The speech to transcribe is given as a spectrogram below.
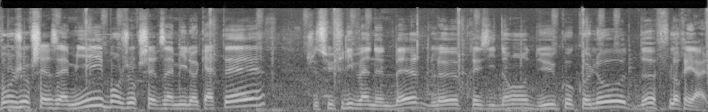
Bonjour chers amis, bonjour chers amis locataires. Je suis Philippe Vandenberg, le président du Cocolo de Floréal.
